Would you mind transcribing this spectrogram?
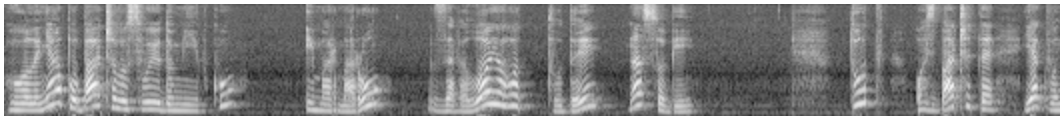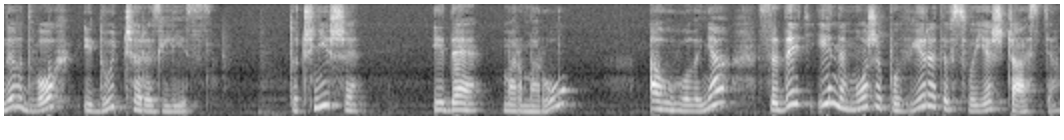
голеня побачило свою домівку, і мармару завело його туди на собі. тут ось бачите, як вони вдвох ідуть через ліс. Точніше, іде Мармару, а Гуголеня сидить і не може повірити в своє щастя.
